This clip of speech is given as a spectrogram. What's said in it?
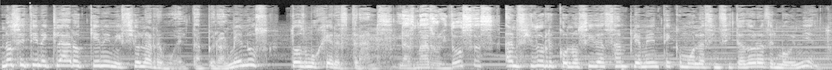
No se tiene claro quién inició la revuelta, pero al menos dos mujeres trans, las más ruidosas, han sido reconocidas ampliamente como las incitadoras del movimiento.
